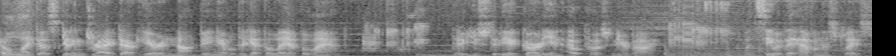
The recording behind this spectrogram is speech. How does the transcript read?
I don't like us getting dragged out here and not being able to get the lay of the land. There used to be a Guardian outpost nearby. Let's see what they have on this place.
